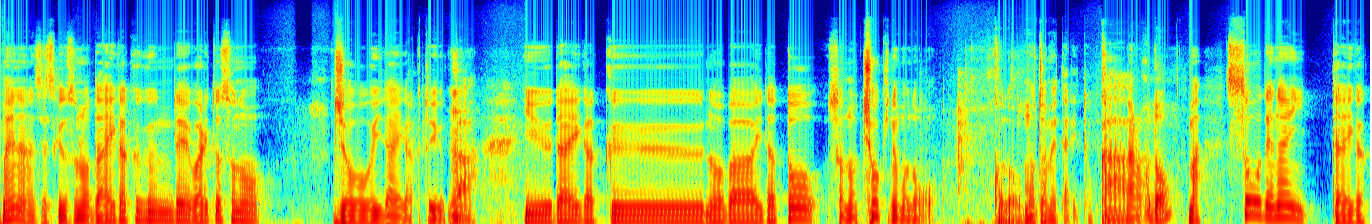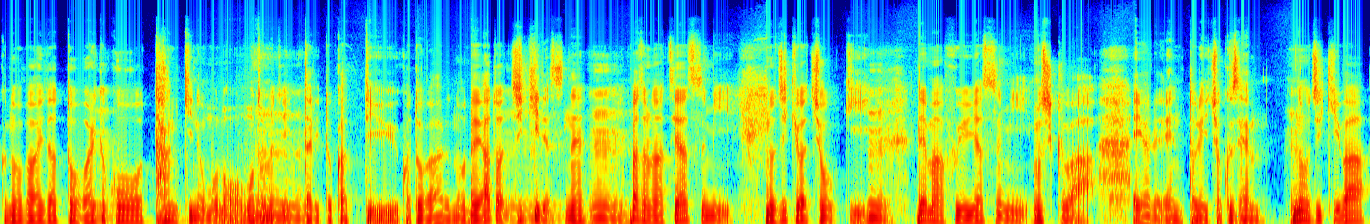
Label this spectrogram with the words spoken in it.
前の話ですけど、その大学群で割とその上位大学というか、いう大学の場合だと、その長期のものをこう求めたりとか、なるほど。まあ、そうでない大学の場合だと、割とこう短期のものを求めていったりとかっていうことがあるので、あとは時期ですね。うん。まあ、その夏休みの時期は長期、うん。で、まあ、冬休み、もしくは、いわゆるエントリー直前の時期は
